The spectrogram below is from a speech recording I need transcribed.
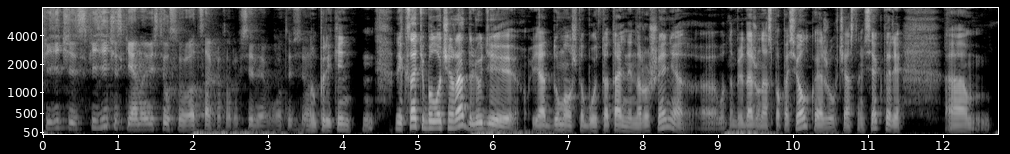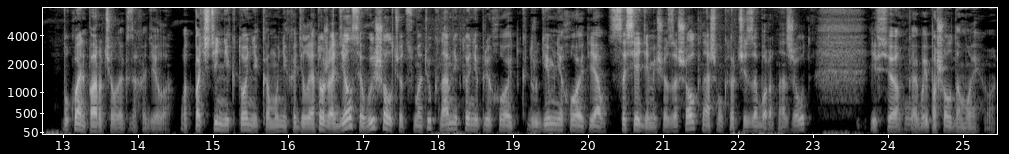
Физически, физически я навестил своего отца, который в селе, вот и все. ну, прикинь. И, кстати, был очень рад, люди, я думал, что будет тотальное нарушение. Э, Вот, например, даже у нас по поселку, я живу в частном секторе, эм, буквально пару человек заходило. Вот почти никто никому не ходил. Я тоже оделся, вышел, что-то смотрю, к нам никто не приходит, к другим не ходит. Я вот с соседями еще зашел к нашему, которые через забор от нас живут. И все, как бы и пошел домой. Вот,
